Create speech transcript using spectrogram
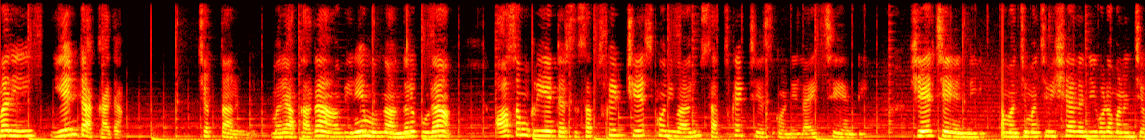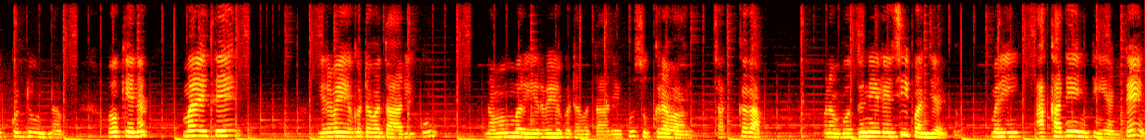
మరి ఏంటి ఆ కథ? చెప్తానండి. మరి ఆ కథ వినే ముందు అందరూ కూడా ఆసమ్ క్రియేటర్స్ సబ్స్క్రైబ్ చేసుకొని వారు సబ్స్క్రైబ్ చేసుకోండి లైక్ చేయండి షేర్ చేయండి. మంచి మంచి విషయాలన్నీ కూడా మనం చెప్పుకుంటూ ఉన్నాం. ఓకేనా? మరి అయితే ఇరవై ఒకటవ తారీఖు నవంబర్ ఇరవై ఒకటవ తారీఖు శుక్రవారం. చక్కగా మనం పొద్దునే లేచి పని చేద్దాం. మరి ఆ కథ ఏంటి అంటే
